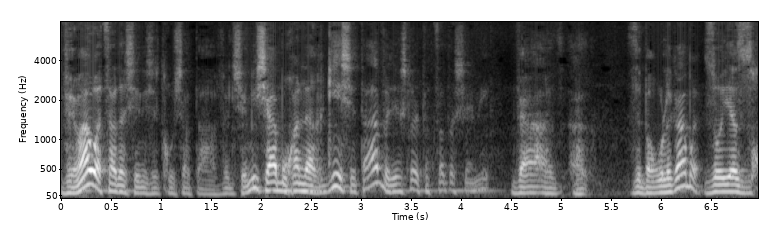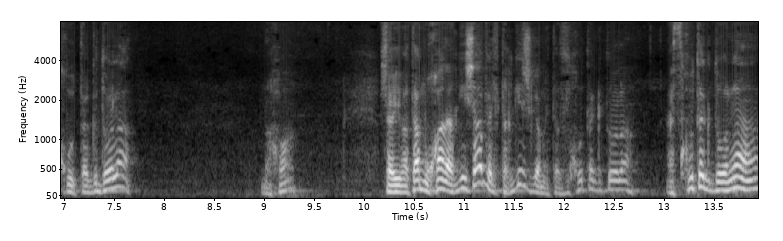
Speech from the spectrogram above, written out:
ומהו הצד השני של תחושת העוול? שמי שהיה מוכן להרגיש את העוול, יש לו את הצד השני. וזה ברור לגמרי, זוהי הזכות הגדולה. נכון? עכשיו, אם אתה מוכן להרגיש עוול, תרגיש גם את הזכות הגדולה. הזכות הגדולה,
